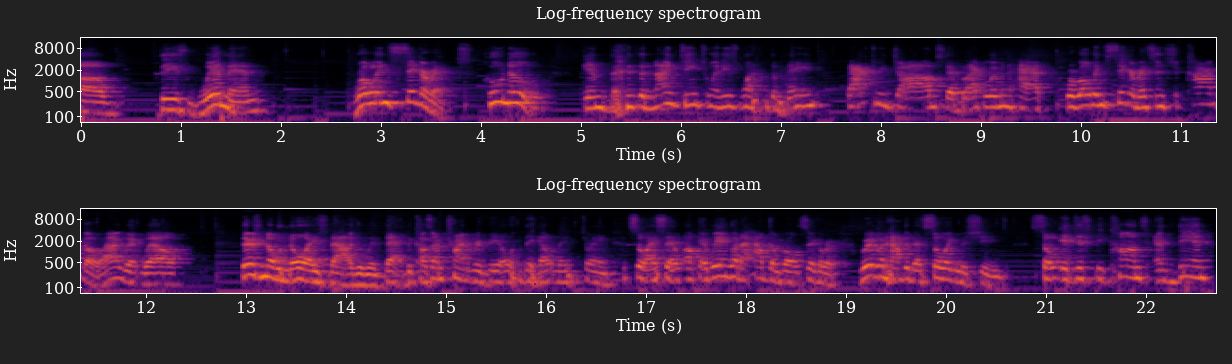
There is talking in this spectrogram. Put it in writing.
of these women rolling cigarettes. Who knew? In the, the 1920s, one of the main factory jobs that black women had were rolling cigarettes in Chicago. I went, well, there's no noise value in that because I'm trying to reveal the elevator train. So I said, okay, we ain't gonna have them roll cigarettes. We're gonna have them at sewing machines. So it just becomes, and then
